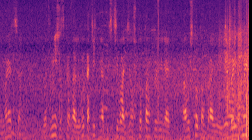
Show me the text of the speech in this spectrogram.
Понимаете? Вот мне сейчас сказали, вы хотите меня тестировать, делать, что там проверять. А вы что там проверили? Вы телефоны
